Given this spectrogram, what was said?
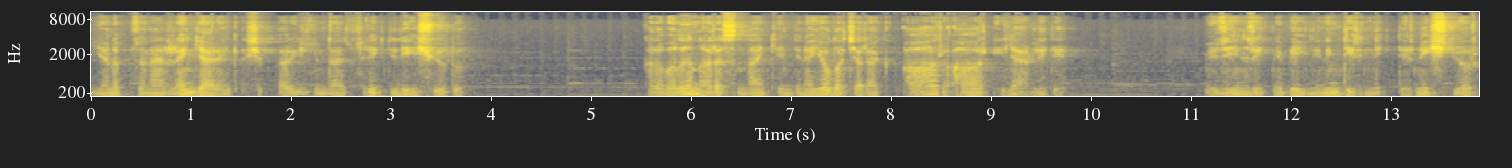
yanıp sönen rengarenk ışıklar yüzünden sürekli değişiyordu. Kalabalığın arasından kendine yol açarak ağır ağır ilerledi. Müziğin ritmi beyninin derinliklerini işliyor,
